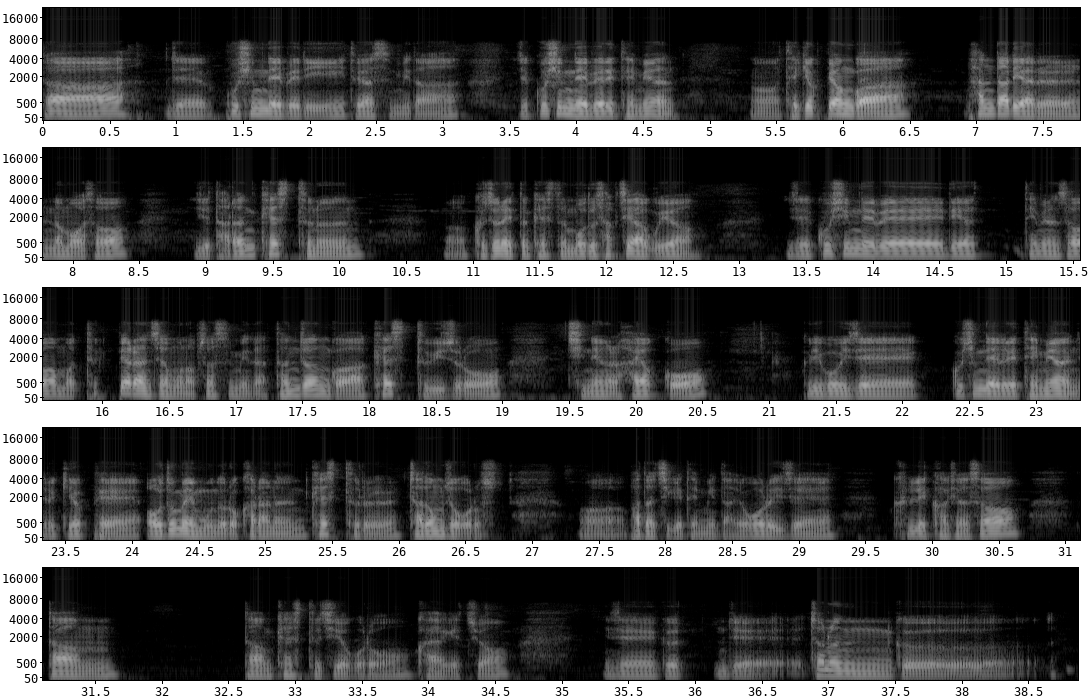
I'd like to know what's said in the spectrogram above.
자, 이제 90레벨이 되었습니다. 이제 90레벨이 되면 어, 대격변과 판다리아를 넘어서 이제 다른 퀘스트는 어, 그 전에 있던 퀘스트를 모두 삭제하고요. 이제 90레벨이 되면서 뭐 특별한 점은 없었습니다. 던전과 퀘스트 위주로 진행을 하였고 그리고 이제 90레벨이 되면 이렇게 옆에 어둠의 문으로 가라는 퀘스트를 자동적으로 수- 어, 받아지게 됩니다. 요거를 이제 클릭하셔서 다음 다음 퀘스트 지역으로 가야겠죠. 이제 그 이제 저는 그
